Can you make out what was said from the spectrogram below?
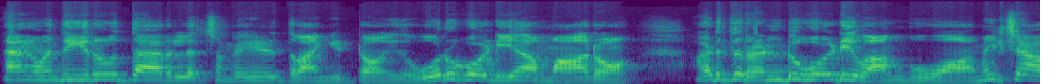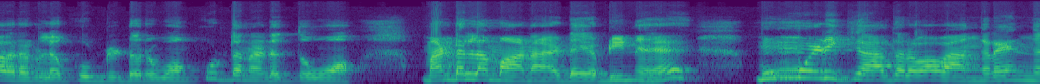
நாங்கள் வந்து இருபத்தாறு லட்சம் கையெழுத்து வாங்கிட்டோம். இது ஒரு கோடியாக மாறும். அடுத்து ரெண்டு கோடி வாங்குவோம். அமித்ஷா அவர்களை கூப்பிட்டுட்டு வருவோம் கூட்டம் நடத்துவோம். மண்டல மாநாடு அப்படி அப்படின்னு மும்மொழிக்கு ஆதரவாக வாங்குறேங்க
